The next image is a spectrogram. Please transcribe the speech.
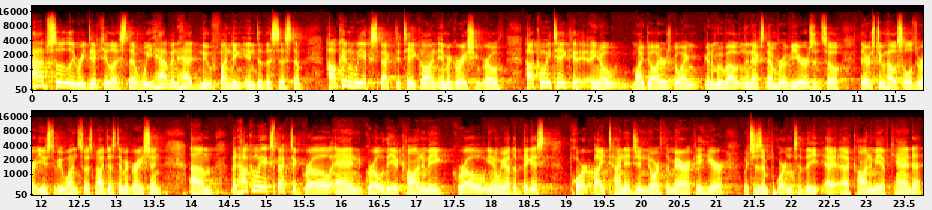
absolutely ridiculous that we haven't had new funding into the system. How can we expect to take on immigration growth? How can we take, you know, my daughter's going, going to move out in the next number of years, and so there's two households where it used to be one, so it's not just immigration. Um, but how can we expect to grow and grow the economy, grow, you know, we got the biggest port by tonnage in North America here, which is important to the uh, economy of Canada.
